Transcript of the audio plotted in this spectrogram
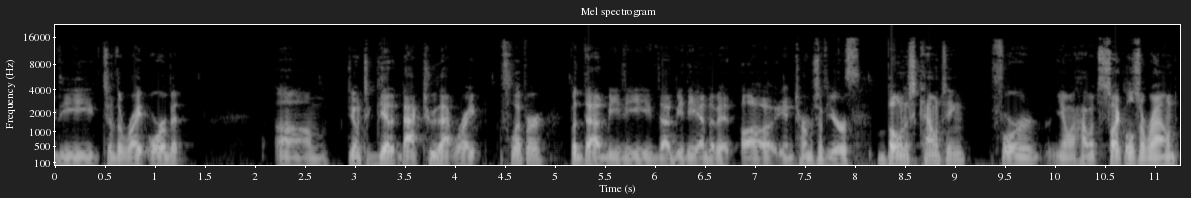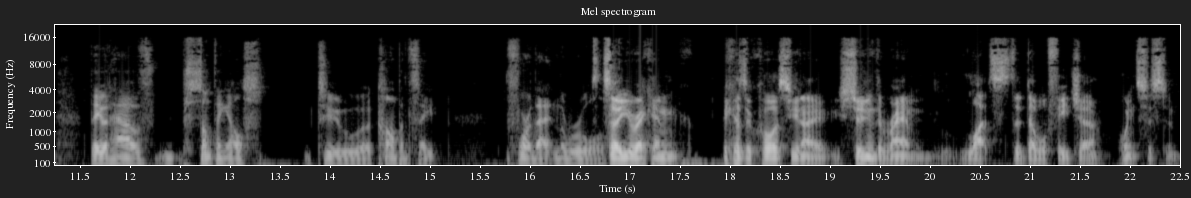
the to the right orbit um you know to get it back to that right flipper but that'd be the that'd be the end of it. Uh, in terms of your bonus counting for you know how it cycles around, they would have something else to uh, compensate for that in the rules. So you reckon because of course you know shooting the ramp lights the double feature point system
